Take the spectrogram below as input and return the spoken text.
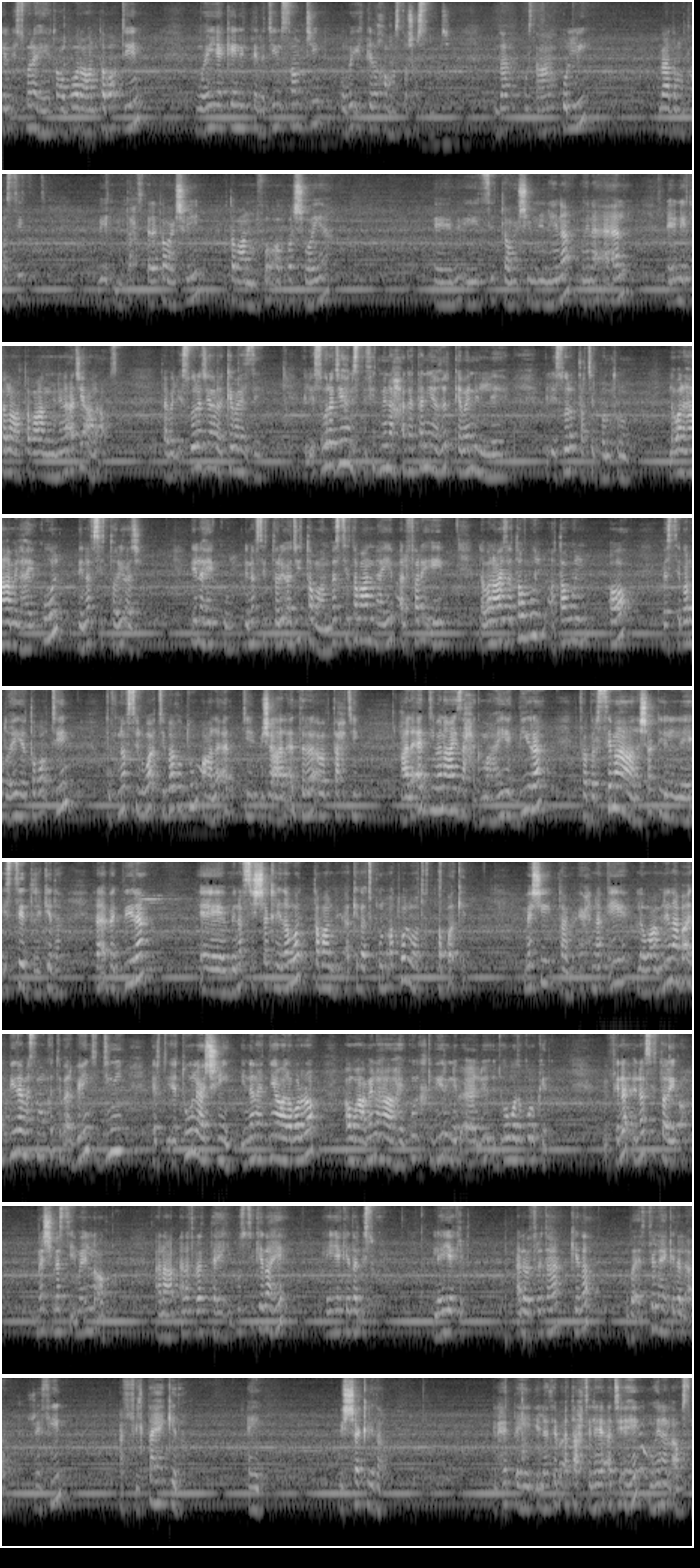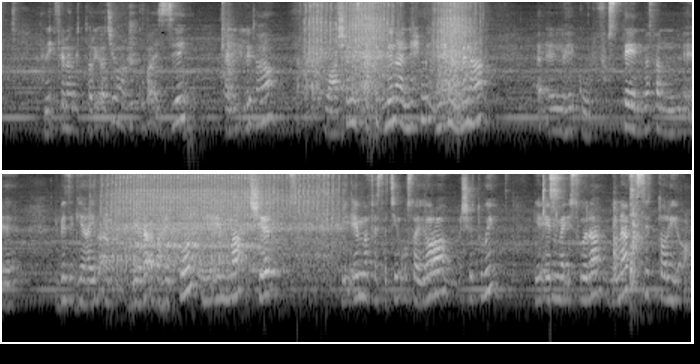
الإسورة هي عبارة عن طبقتين. وهي كانت 30 سنتي وبقت كده 15 سنتي. ده وسعها كلي بعد ما اتقصت بقت من تحت 23 وطبعا من فوق أكبر شوية. آه، بقيت 26 من هنا وهنا أقل لأن طالعة طبعا من هنا اضيق على اوسع طب الأسورة دي هنركبها إزاي؟ الأسورة دي هنستفيد منها حاجة تانية غير كمان ال- الأسورة بتاعت البنطلون. لو أنا هعمل هيكول بنفس الطريقة دي. إيه اللي هيكون؟ بنفس الطريقة دي طبعا بس طبعا هيبقى الفرق إيه؟ لو أنا عايزة أطول أطول آه بس برضو هي طبقتين وفي نفس الوقت باخده على قد مش على قد الرقبة بتاعتي على قد ما أنا عايزة حجمها هي كبيرة فبرسمها على شكل ال- الصدر كده. رقبة كبيرة آه، بنفس الشكل دوت طبعا بيبقى كده تكون أطول وهتتطبق كده. ماشي؟ طيب إحنا إيه لو عاملينها بقى كبيرة مثلا ممكن تبقى 40 تديني طول 20 إن أنا هتنيها على بره أو هعملها هيكون كبير يبقى له- جوه ديكوره كده. في نفس الطريقة. ماشي بس يبقى الا أكبر؟ أنا أنا فردتها أهي. بصي كده أهي هي كده الأسود اللي هي كده. أنا بفردها كده وبقفلها كده الأول. شايفين؟ قفلتها كده. أهي. بالشكل ده. الحتة أهي اللي هتبقى تحت اللي هي أدي أهي وهنا الاوسط هنقفلها بالطريقة دي وهوريكم بقى إزاي هنقلبها. وعشان نستفيد منها نحمل نعمل منها اللي هيكون فستان مثلا آه، البيزك هيبقى برقبه هيكون يا إما تيشيرت يا إما فساتين قصيرة شتوي يا إما أسورة بنفس الطريقة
